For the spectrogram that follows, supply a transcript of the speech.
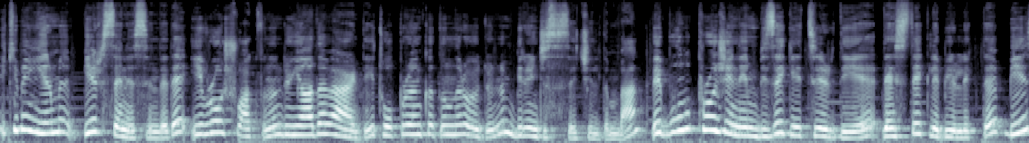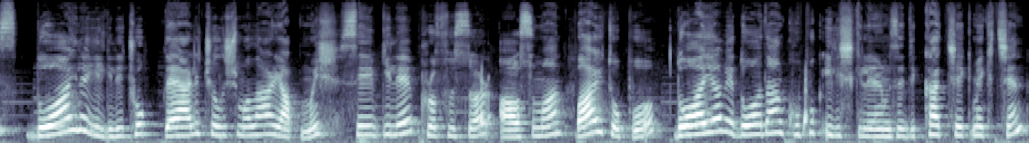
2021 senesinde de İvroş Vakfı'nın dünyada verdiği Toprağın Kadınları Ödülü'nün birincisi seçildim ben. Ve bunu projenin bize getirdiği destekle birlikte biz doğayla ilgili çok değerli çalışmalar yapmış sevgili Profesör Asuman Baytop'u doğaya ve doğadan kopuk ilişkilerimize dikkat çekmek için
